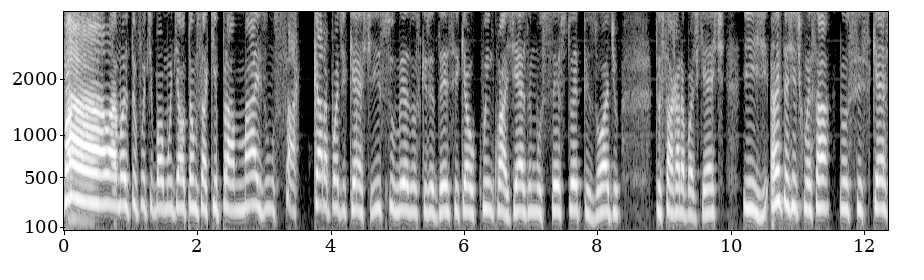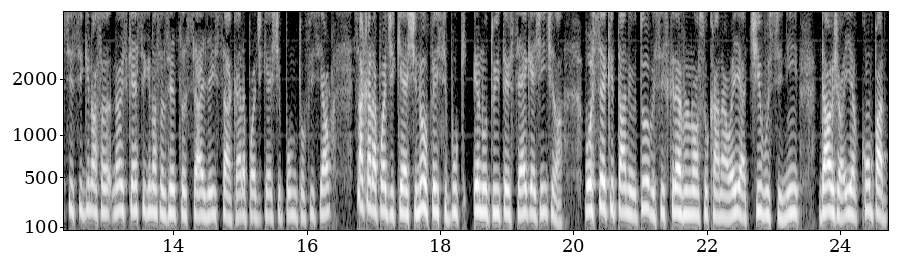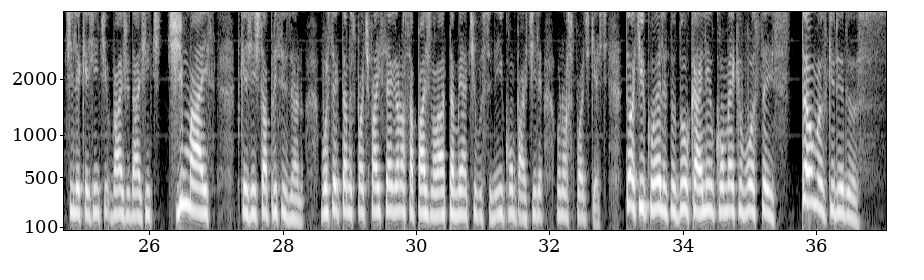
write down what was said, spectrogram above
Fala, amantes do futebol mundial, estamos aqui para mais um Sacara Podcast. Isso mesmo, meus queridos, esse que é o 56 episódio do Sacada Podcast. E antes da gente começar, não se esquece de seguir nossa, não esquece de seguir nossas redes sociais aí, Sacada Podcast ponto oficial, Sacada Podcast no Facebook e no Twitter, segue a gente lá. Você que tá no YouTube, se inscreve no nosso canal aí, ativa o sininho, dá o joinha, compartilha que a gente vai ajudar a gente demais, porque a gente tá precisando. Você que tá no Spotify, segue a nossa página lá, também ativa o sininho e compartilha o nosso podcast. Tô aqui com eles, Dudu, Carlinho, como é que vocês estão, meus queridos?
